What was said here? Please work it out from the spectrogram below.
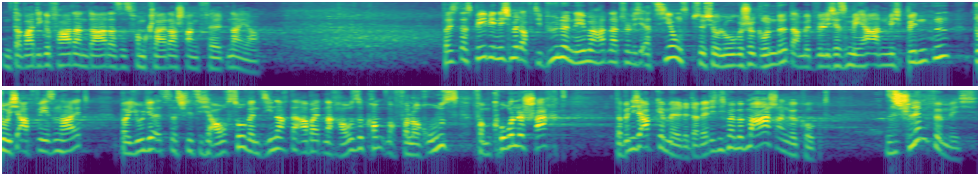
Und da war die Gefahr dann da, dass es vom Kleiderschrank fällt. Naja. Dass ich das Baby nicht mit auf die Bühne nehme, hat natürlich erziehungspsychologische Gründe. Damit will ich es mehr an mich binden, durch Abwesenheit. Bei Julia ist das schließlich auch so. Wenn sie nach der Arbeit nach Hause kommt, noch voller Ruß vom Kohleschacht, da bin ich abgemeldet. Da werde ich nicht mehr mit dem Arsch angeguckt. Das ist schlimm für mich.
